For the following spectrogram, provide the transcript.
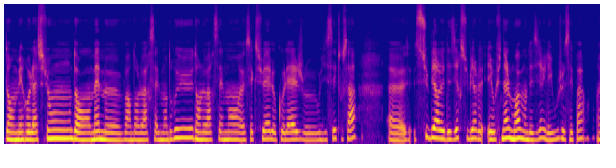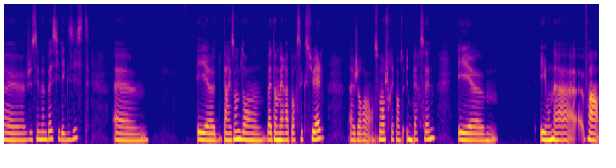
dans mes relations, dans même euh, dans le harcèlement de rue, dans le harcèlement euh, sexuel au collège, au lycée, tout ça. subir le désir, subir le... Et au final, moi, mon désir, il est où Je sais pas. je sais même pas s'il existe. Et par exemple, dans, bah, dans mes rapports sexuels, genre en ce moment, je fréquente une personne. Et et on a. Enfin.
